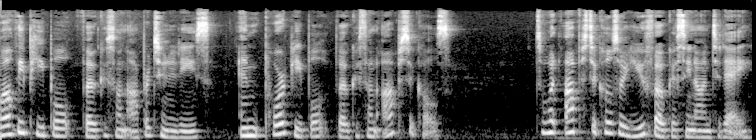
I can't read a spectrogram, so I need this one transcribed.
wealthy people focus on opportunities and poor people focus on obstacles. So, what obstacles are you focusing on today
